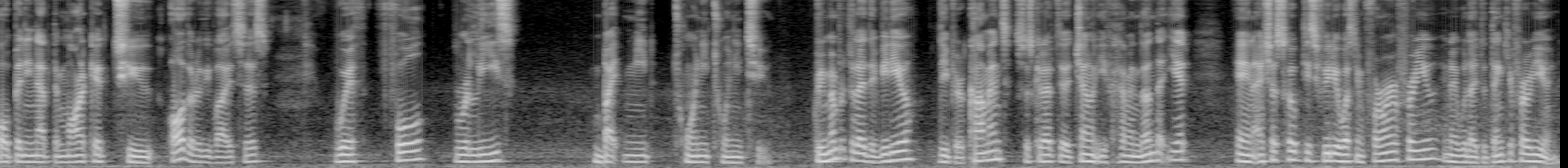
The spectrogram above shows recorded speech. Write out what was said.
opening up the market to other devices with full release by mid 2022. Remember to like the video, leave your comments, subscribe to the channel if you haven't done that yet, and I just hope this video was informative for you and I would like to thank you for viewing.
